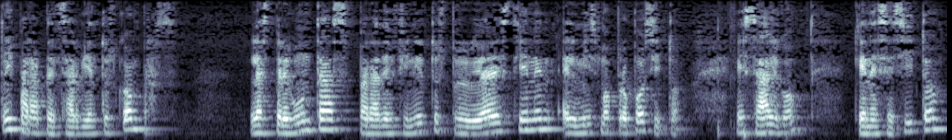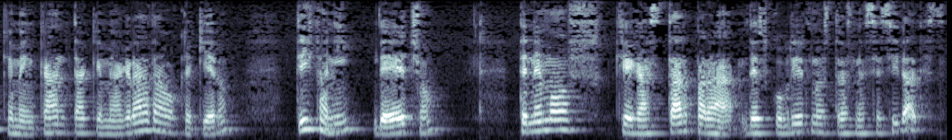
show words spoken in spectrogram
y para pensar bien tus compras. Las preguntas para definir tus prioridades tienen el mismo propósito. ¿Es algo que necesito, que me encanta, que me agrada o que quiero? Tiffany, de hecho, tenemos que gastar para descubrir nuestras necesidades.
